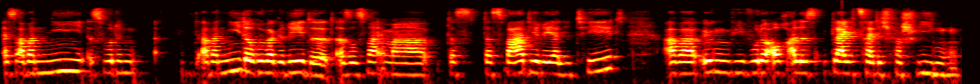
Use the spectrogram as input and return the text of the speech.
Es aber nie, es wurde aber nie darüber geredet. Also es war immer, das, das war die Realität, aber irgendwie wurde auch alles gleichzeitig verschwiegen.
